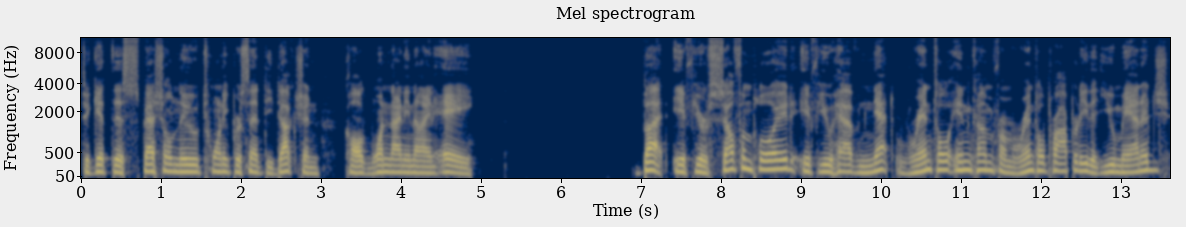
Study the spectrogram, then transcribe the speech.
to get this special new 20% deduction called 199A. But if you're self employed, if you have net rental income from rental property that you manage,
